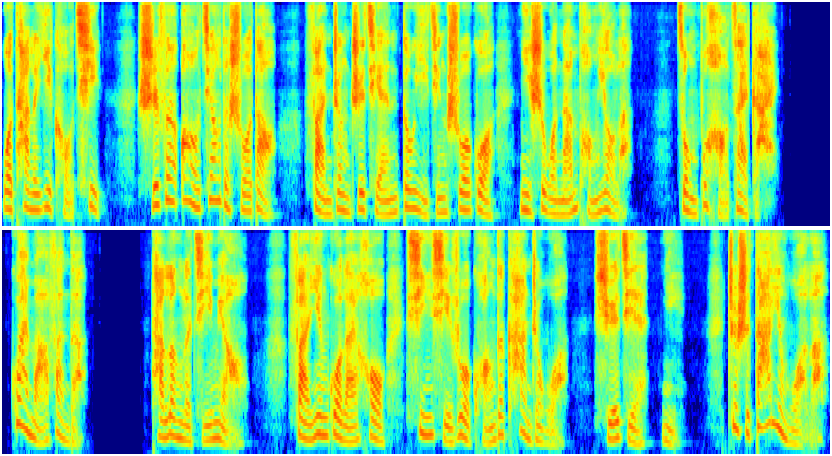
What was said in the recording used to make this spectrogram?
我叹了一口气，十分傲娇的说道：“反正之前都已经说过你是我男朋友了，总不好再改。”怪麻烦的，他愣了几秒，反应过来后，欣喜若狂的看着我：“学姐，你这是答应我了？”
